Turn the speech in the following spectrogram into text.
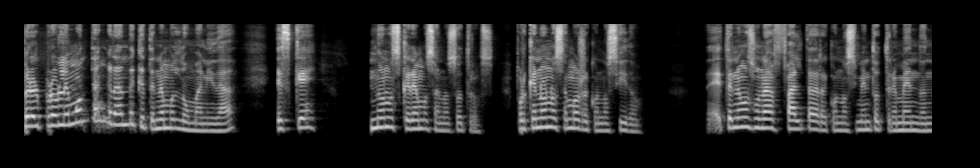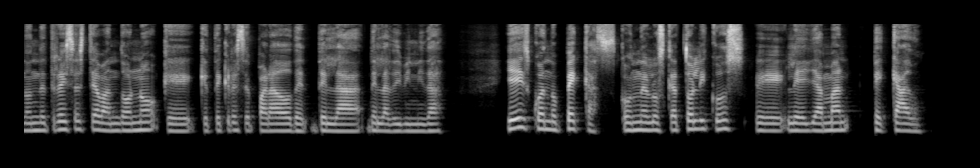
Pero el problemón tan grande que tenemos la humanidad es que no nos queremos a nosotros, porque no nos hemos reconocido. Eh, tenemos una falta de reconocimiento tremendo en donde traes este abandono que, que te crees separado de, la, de la divinidad. Y ahí es cuando pecas. Con los católicos eh, le llaman pecado,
